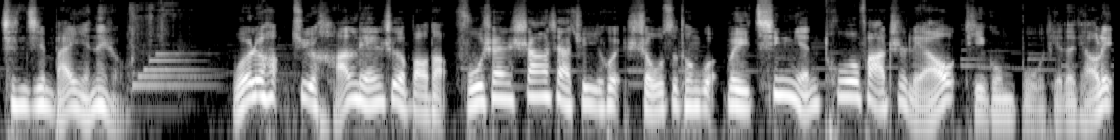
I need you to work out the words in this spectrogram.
真金白银那种。五月六号，据韩联社报道，釜山沙下区议会首次通过为青年脱发治疗提供补贴的条例，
